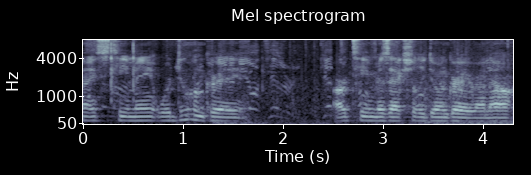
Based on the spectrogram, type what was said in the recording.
Nice teammate, we're doing great. Our team is actually doing great right now.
